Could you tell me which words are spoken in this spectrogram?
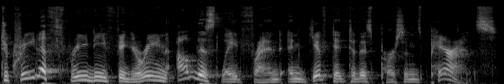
to create a 3D figurine of this late friend and gift it to this person's parents.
